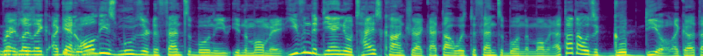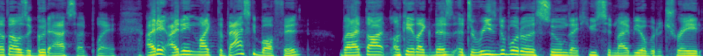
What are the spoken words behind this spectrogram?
right, like, like again, all these moves are defensible in the in the moment. Even the Daniel Theis contract, I thought was defensible in the moment. I thought that was a good deal. Like I thought that was a good asset play. I didn't I didn't like the basketball fit, but I thought okay, like it's reasonable to assume that Houston might be able to trade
